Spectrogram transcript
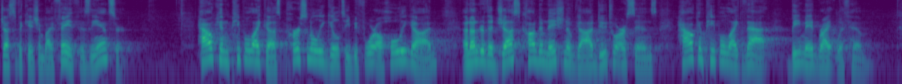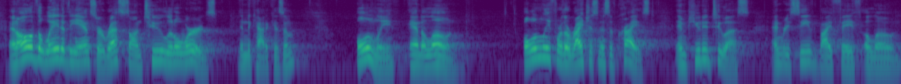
Justification by faith is the answer. How can people like us, personally guilty before a holy God and under the just condemnation of God due to our sins, how can people like that be made right with Him? And all of the weight of the answer rests on two little words in the Catechism only and alone. Only for the righteousness of Christ, imputed to us and received by faith alone.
